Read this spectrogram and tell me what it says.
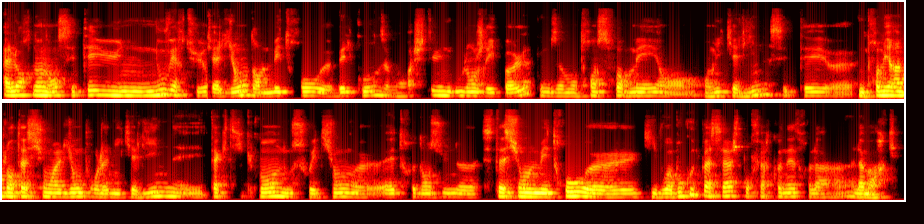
Alors non, non, c'était une ouverture à Lyon, dans le métro euh, Bellecour. Nous avons racheté une boulangerie Paul que nous avons transformée en, Micaline. C'était euh, une première implantation à Lyon pour la Micaline et tactiquement, nous souhaitions être dans une station de métro qui voit beaucoup de passages pour faire connaître la, la marque.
